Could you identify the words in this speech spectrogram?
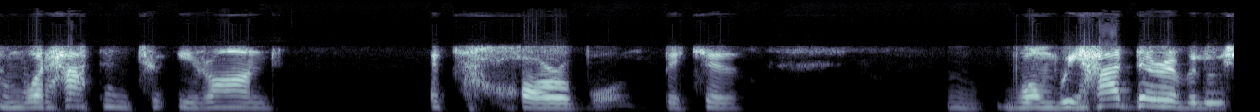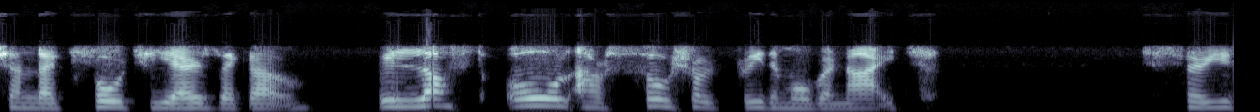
And what happened to Iran it's horrible because when we had the revolution like 40 years ago, we lost all our social freedom overnight. So you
